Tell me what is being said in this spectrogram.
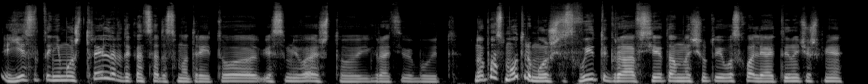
И если ты не можешь трейлер до конца досмотреть, то я сомневаюсь, что игра тебе будет... Ну, посмотрим, может, сейчас выйдет игра, все там начнут его схвалять, ты начнешь мне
